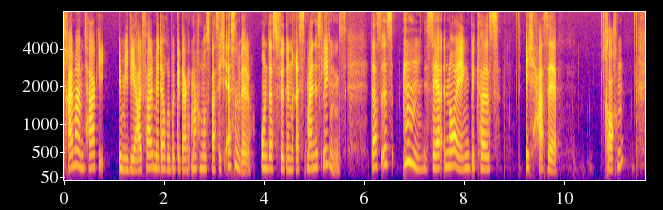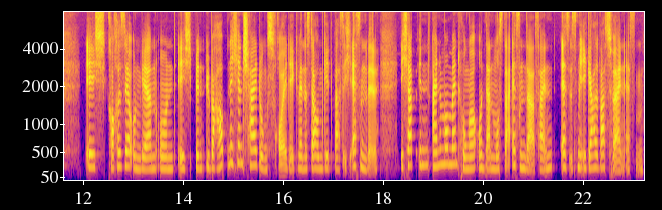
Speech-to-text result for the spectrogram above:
dreimal am Tag im Idealfall mir darüber Gedanken machen muss, was ich essen will und das für den Rest meines Lebens. Das ist sehr annoying, because ich hasse Kochen. Ich koche sehr ungern und ich bin überhaupt nicht entscheidungsfreudig, wenn es darum geht, was ich essen will. Ich habe in einem Moment Hunger und dann muss da Essen da sein. Es ist mir egal, was für ein Essen.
